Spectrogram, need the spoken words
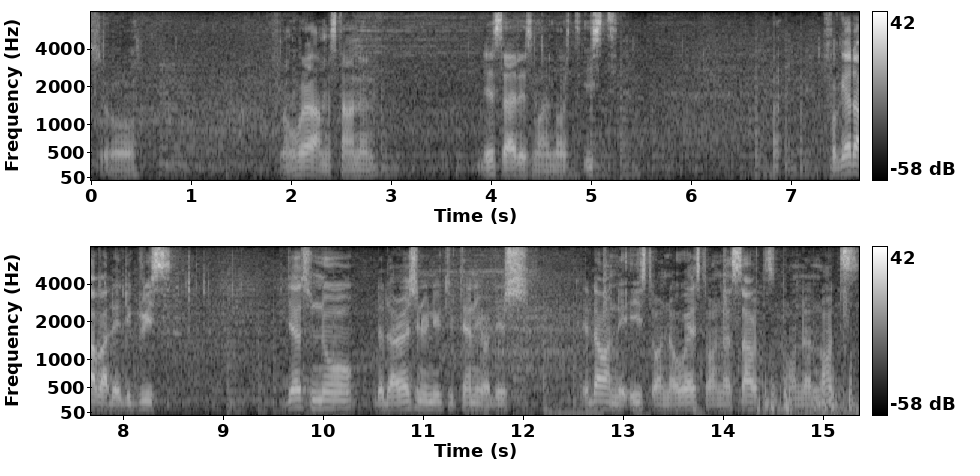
so from where i'm standing this side is my northeast. Forget about the degrees. Just know the direction you need to turn your dish either on the east on the west on the south on the north.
